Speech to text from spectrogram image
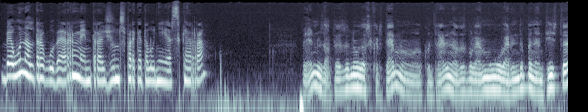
Veu un altre govern entre Junts per Catalunya i Esquerra? Bé, nosaltres no ho descartem, al contrari, nosaltres volem un govern independentista,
